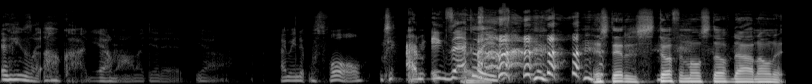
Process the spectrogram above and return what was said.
And he was like, Oh God, yeah, mom, I did it. Yeah. I mean, it was full. I mean, exactly. Instead of stuffing more stuff down on it.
